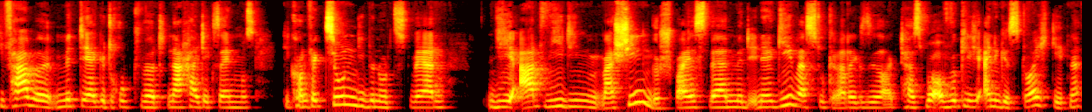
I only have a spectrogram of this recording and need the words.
die Farbe, mit der gedruckt wird, nachhaltig sein muss. Die Konfektionen, die benutzt werden, die Art, wie die Maschinen gespeist werden mit Energie, was du gerade gesagt hast, wo auch wirklich einiges durchgeht. Ne?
